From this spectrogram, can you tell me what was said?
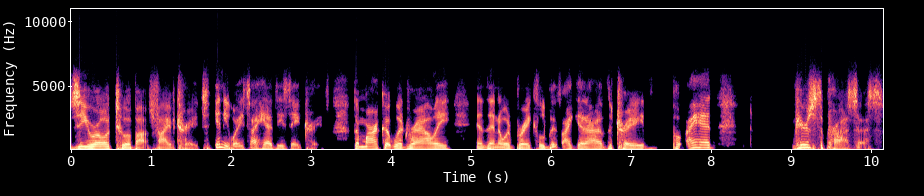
zero to about five trades. Anyways, I had these eight trades. The market would rally and then it would break a little bit. I get out of the trade. But I had, here's the process.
